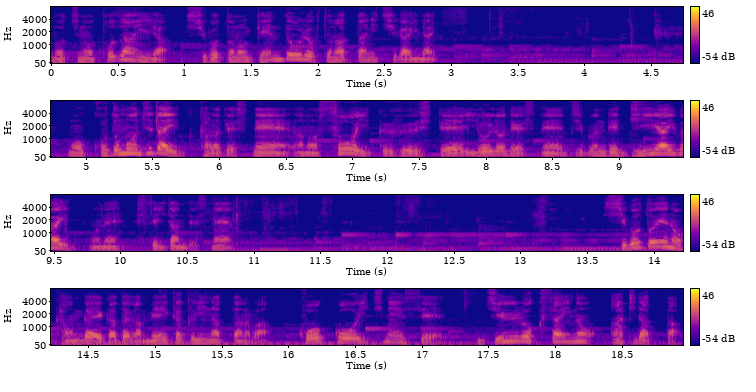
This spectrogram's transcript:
後の登山や仕事の原動力となったに違いない。もう子供時代からですね、あの創意工夫して、いろいろですね、自分で DIY をね、していたんですね。仕事への考え方が明確になったのは、高校1年生、16歳の秋だった。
